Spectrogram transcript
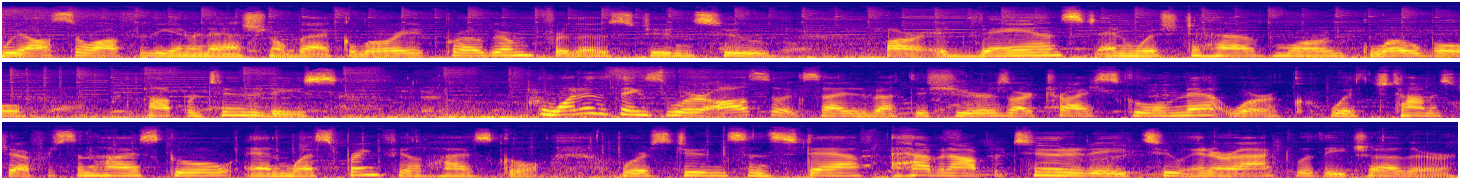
We also offer the International Baccalaureate program for those students who are advanced and wish to have more global opportunities. One of the things we're also excited about this year is our tri-school network with Thomas Jefferson High School and West Springfield High School, where students and staff have an opportunity to interact with each other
